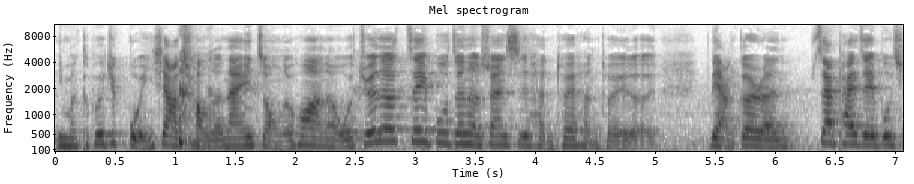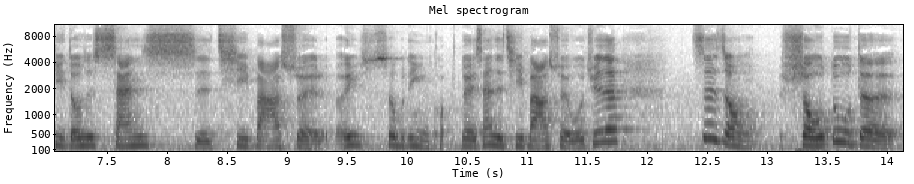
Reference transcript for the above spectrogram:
你们可不可以去滚一下床的那一种的话呢？我觉得这一部真的算是很推很推了。两个人在拍这部戏都是三十七八岁了，哎，说不定对三十七八岁。我觉得这种熟度的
